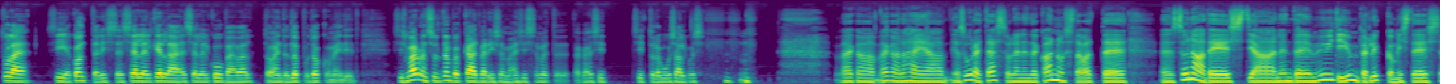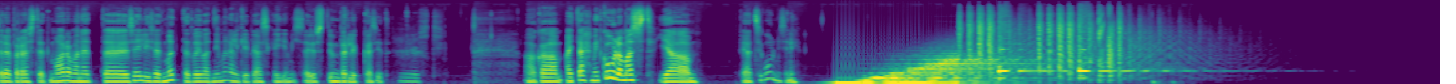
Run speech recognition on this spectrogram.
tule siia kontorisse sellel kellaajal, sellel kuupäeval, too enda lõpudokumendid, siis ma arvan, sul tõmbab käed värisema ja siis sa mõtled, et aga siit, siit tuleb uus algus väga-väga lahe ja, ja suur aitäh sulle nende kannustavate Äh, sõnade eest ja nende müüdi ümberlükkamiste eest, sellepärast et ma arvan, et äh, sellised mõtted võivad nii mõnelgi peas käia, mis sa just ümber lükkasid. just. aga aitäh meid kuulamast ja peatse kuulmiseni.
